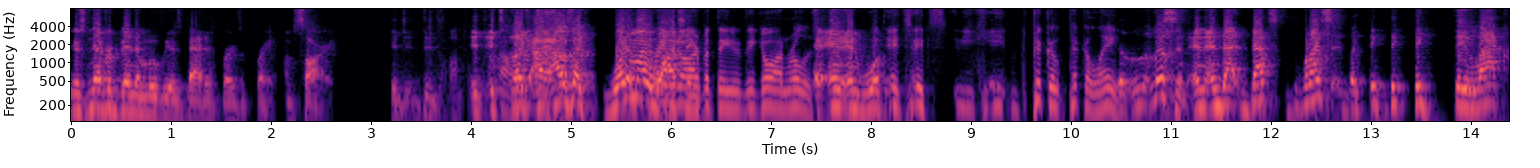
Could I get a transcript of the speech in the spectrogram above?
There's never been a movie as bad as Birds of Prey. I'm sorry. It, it, it, it's oh, like I, I, was like, what am I watching? R, but they they go on rollers. And, and what, it's it's you, you pick a pick a lane. Listen, and and that that's when I said like they they they, they lack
